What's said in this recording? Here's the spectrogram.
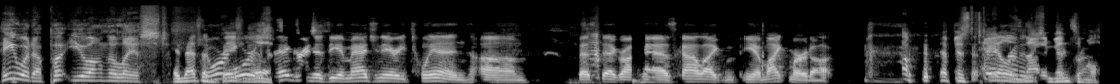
he would have put you on the list. And that's a George big Or list. Stegron is the imaginary twin um, that Stegron has, kind of like you know Mike Murdoch. Except his tail is and not invincible.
